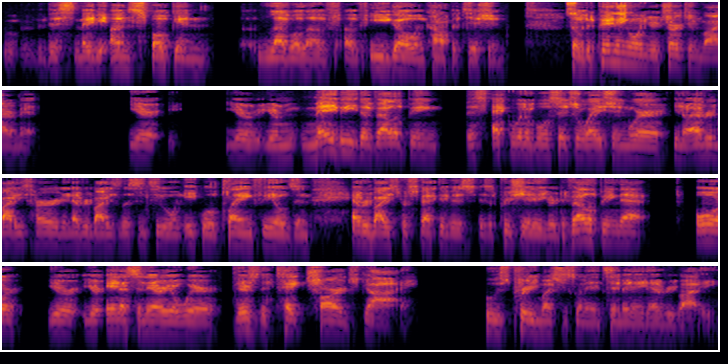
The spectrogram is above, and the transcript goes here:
this maybe unspoken level of of ego and competition. So depending on your church environment, you're you're you're maybe developing this equitable situation where you know everybody's heard and everybody's listened to on equal playing fields and everybody's perspective is is appreciated. You're developing that, or you're you're in a scenario where there's the take charge guy who's pretty much just going to intimidate everybody.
